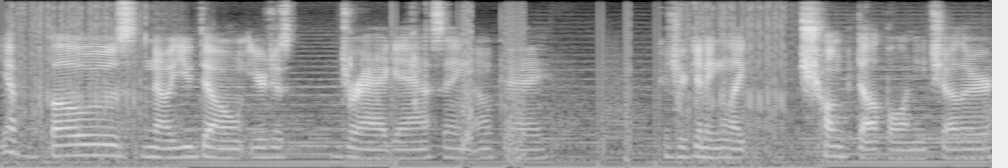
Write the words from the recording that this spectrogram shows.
You have bows? No, you don't. You're just drag assing. Okay. Because you're getting like chunked up on each other.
